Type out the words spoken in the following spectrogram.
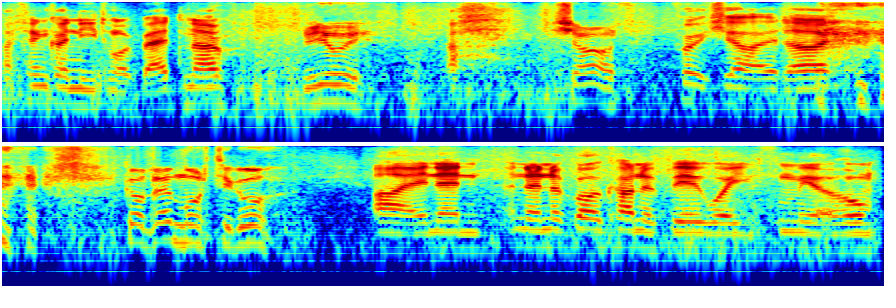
I think I need my bed now. Really? Ah, Shattered. pretty shattered, aye. Got a bit more to go. aye, and then and then I've got a kind of beer waiting for me at home.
